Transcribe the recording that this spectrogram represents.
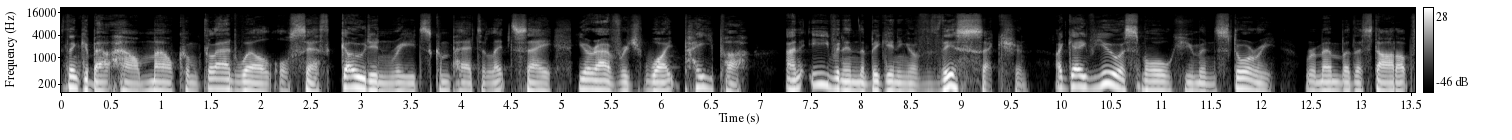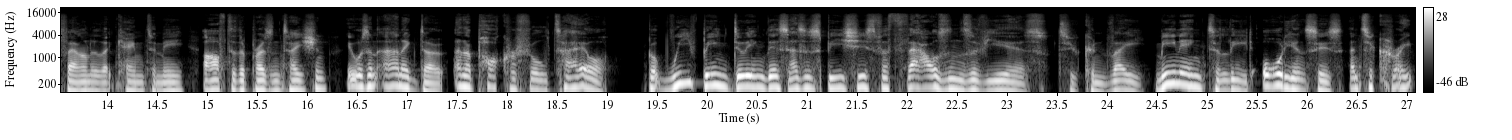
Think about how Malcolm Gladwell or Seth Godin reads compared to, let's say, your average white paper. And even in the beginning of this section, I gave you a small human story. Remember the startup founder that came to me after the presentation? It was an anecdote, an apocryphal tale. But we've been doing this as a species for thousands of years to convey meaning, to lead audiences, and to create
